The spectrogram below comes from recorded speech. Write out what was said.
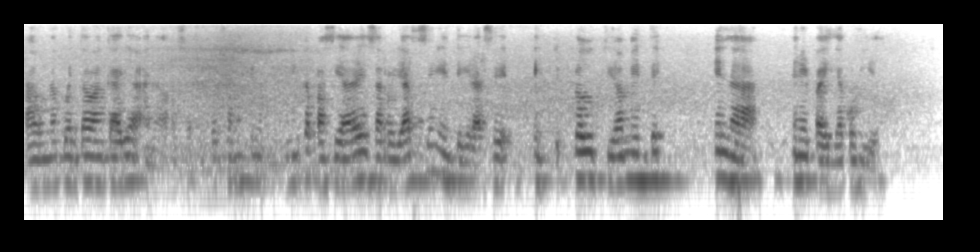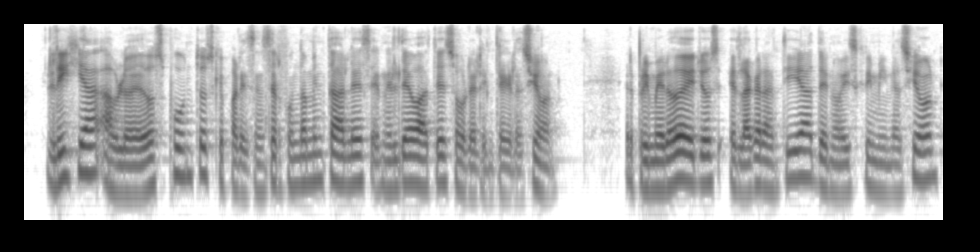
a una cuenta bancaria, a nada. O sea, son personas que no tienen capacidad de desarrollarse e integrarse este, productivamente en, el país de acogida. Ligia habló de dos puntos que parecen ser fundamentales en el debate sobre la integración. El primero de ellos es la garantía de no discriminación,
